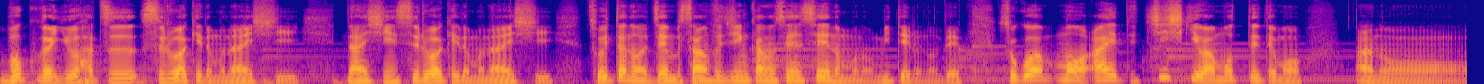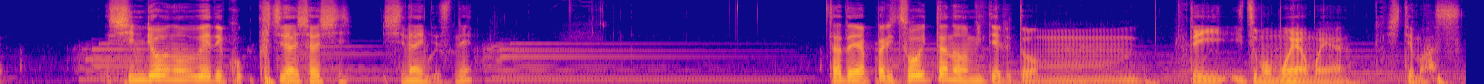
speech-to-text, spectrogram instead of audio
僕が誘発するわけでもないし内診するわけでもないしそういったのは全部産婦人科の先生のものを見てるのでそこはもうあえて知識は持っててもあのー、診療の上で口出しはししないんですね。ただやっぱりそういったのを見てるとうんっていつもモヤモヤしてます。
